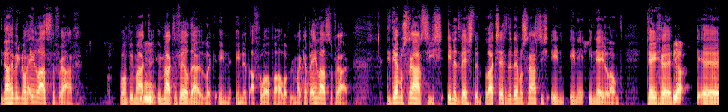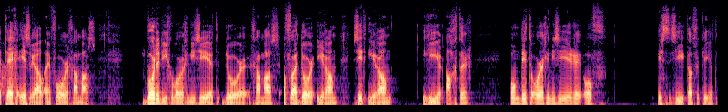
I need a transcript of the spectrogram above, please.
Nou heb ik nog één laatste vraag. Want u maakte, Mhm. u maakte veel duidelijk in, in het afgelopen half uur. Maar ik heb één laatste vraag. Die demonstraties in het Westen, laat ik zeggen de demonstraties in, in, in Nederland tegen, Ja, eh, tegen Israël en voor Hamas. Worden die georganiseerd door Hamas, of eh, door Iran? Zit Iran hierachter om dit te organiseren? Of is, zie ik dat verkeerd?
